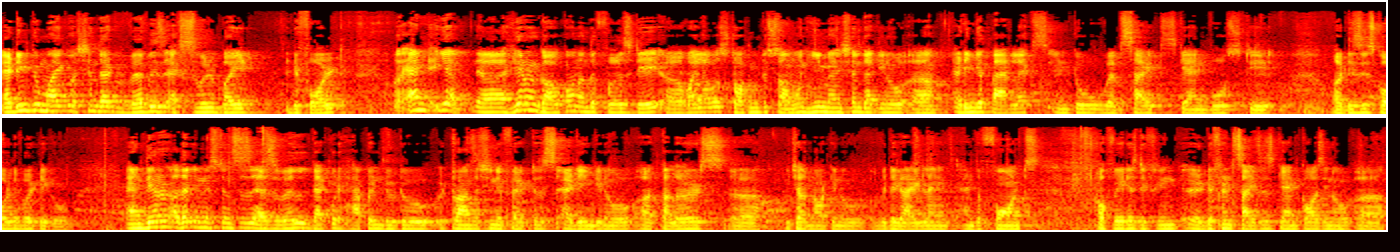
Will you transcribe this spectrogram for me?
adding to my question that web is accessible by default. And yeah, uh, here on GovCon on the first day, uh, while I was talking to someone, he mentioned that you know adding a parallax into websites can boost a, a, disease called vertigo. And there are other instances as well that could happen due to transition effects, adding you know uh, colors uh, which are not you know with the guidelines, and the fonts of various different uh, different sizes can cause you know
